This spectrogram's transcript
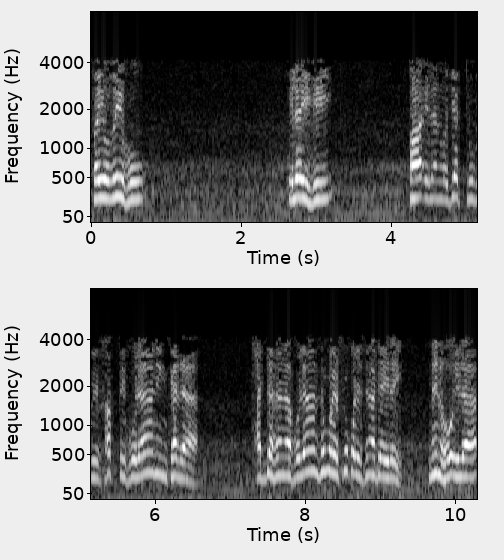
فيضيف إليه قائلا وجدت بخط فلان كذا. حدثنا فلان ثم يسوق الإسناد إليه. منه إلى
